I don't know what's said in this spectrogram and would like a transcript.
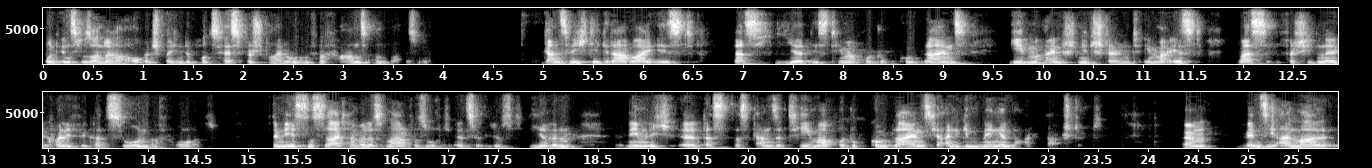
Und insbesondere auch entsprechende Prozessbeschreibungen und Verfahrensanweisungen. Ganz wichtig dabei ist, dass hier das Thema Produktcompliance eben ein Schnittstellenthema ist, was verschiedene Qualifikationen erfordert dem nächsten Slide haben wir das mal versucht äh, zu illustrieren, nämlich, äh, dass das ganze Thema Produktcompliance ja eine Gemengelage darstellt. Ähm, wenn Sie einmal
